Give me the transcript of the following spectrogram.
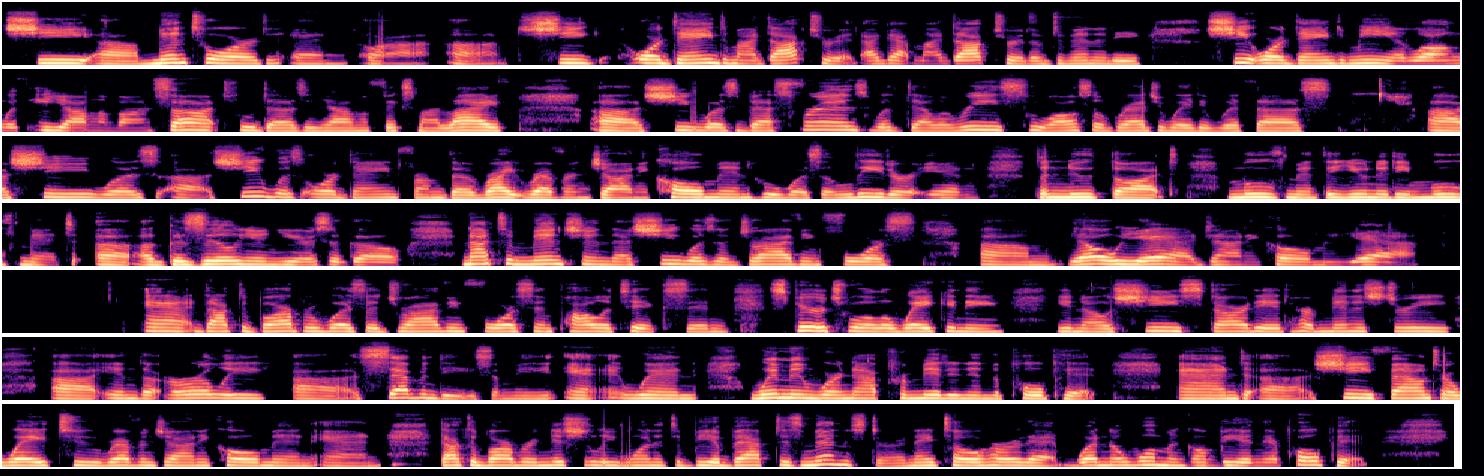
She uh, mentored and uh, uh, she ordained my doctorate. I got my doctorate of divinity. She ordained me along with Iyanla Vanzant, who does Iyanla Fix My Life. Uh, she was best friends with Della Reese, who also graduated with us. Uh, she was uh, she was ordained from the Right Reverend Johnnie Colemon, who was a leader in the New Thought movement, the Unity movement, uh, a gazillion years ago. Not to mention that she was a driving force. Um, oh yeah, Johnnie Colemon, yeah and Dr. Barbara was a driving force in politics and spiritual awakening. You know, she started her ministry uh, in the early uh, 70s. I mean, when women were not permitted in the pulpit. And uh, she found her way to Reverend Johnnie Colemon. And Dr. Barbara initially wanted to be a Baptist minister. And they told her that wasn't a woman going to be in their pulpit.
